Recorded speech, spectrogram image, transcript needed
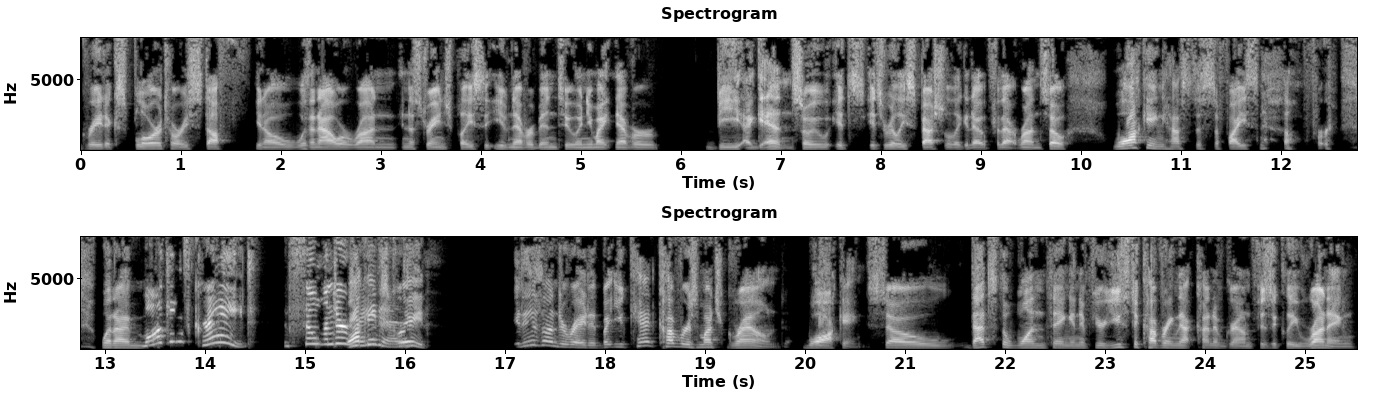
great exploratory stuff, you know, with an hour run in a strange place that you've never been to and you might never be again. So it's it's really special to get out for that run. So walking has to suffice now for when I'm Walking's great. It's so underrated. Walking's great. It is underrated, but you can't cover as much ground walking. So that's the one thing. And if you're used to covering that kind of ground physically running,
